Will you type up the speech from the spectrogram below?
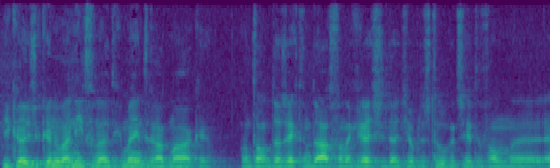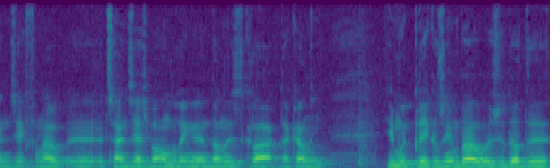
Die keuze kunnen wij niet vanuit de gemeenteraad maken. Want dan, dat is echt een daad van agressie dat je op de stoel gaat zitten van, eh, en zegt van nou, eh, het zijn zes behandelingen en dan is het klaar. Dat kan niet. Je moet prikkels inbouwen zodat de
